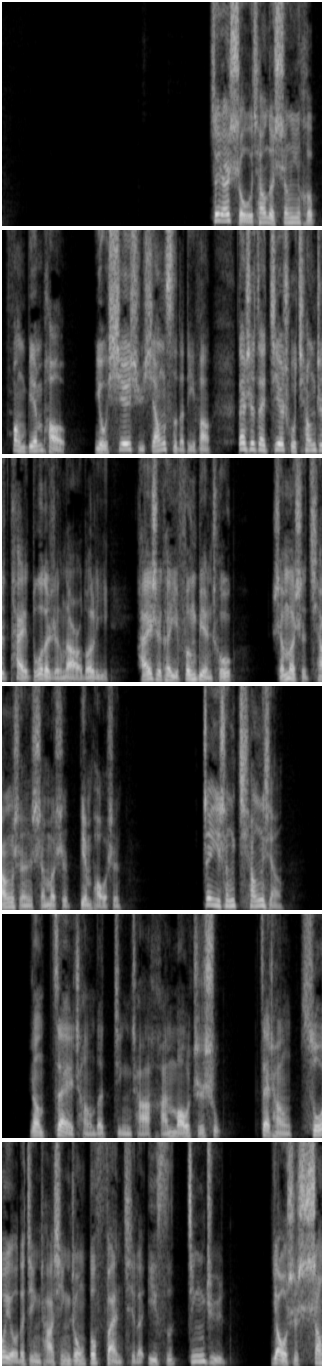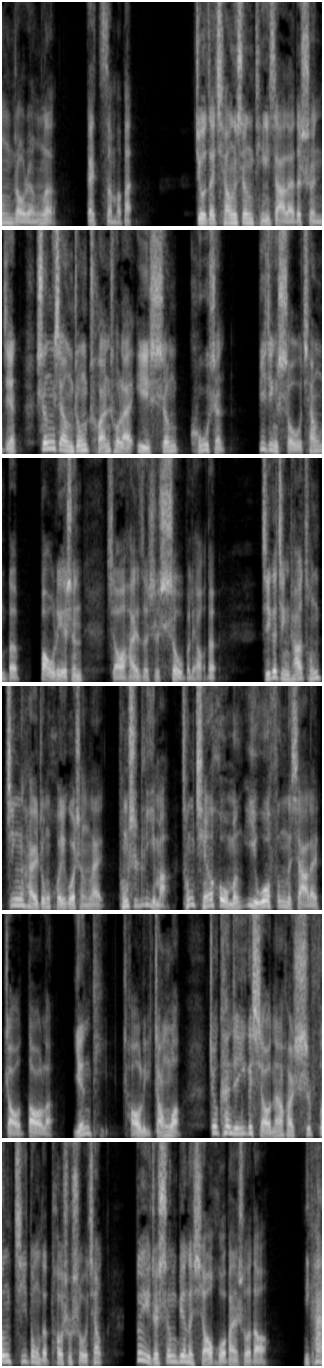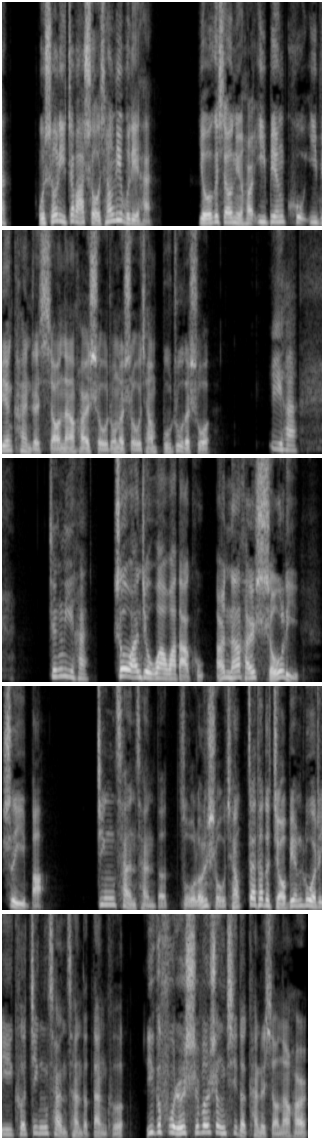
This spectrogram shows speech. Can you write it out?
虽然手枪的声音和放鞭炮。有些许相似的地方，但是在接触枪支太多的人的耳朵里，还是可以分辨出什么是枪声，什么是鞭炮声。这一声枪响，让在场的警察汗毛直竖，在场所有的警察心中都泛起了一丝惊惧：要是伤着人了，该怎么办？就在枪声停下来的瞬间，声响中传出来一声哭声。毕竟手枪的爆裂声，小孩子是受不了的。几个警察从惊骇中回过神来，同时立马从前后门一窝蜂的下来，找到了掩体，朝里张望，就看见一个小男孩十分激动的掏出手枪，对着身边的小伙伴说道：“你看我手里这把手枪厉不厉害？”有个小女孩一边哭一边看着小男孩手中的手枪，不住地说：“厉害，真厉害！”说完就哇哇大哭。而男孩手里是一把金灿灿的左轮手枪，在他的脚边落着一颗金灿灿的弹壳。一个妇人十分生气的看着小男孩：“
